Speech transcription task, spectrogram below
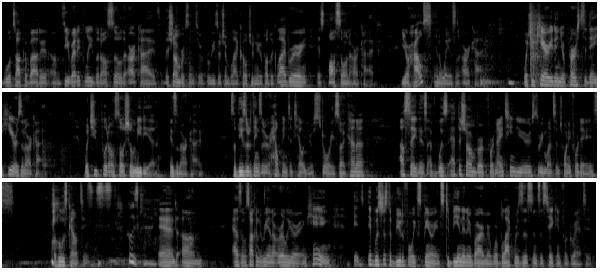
We'll talk about it um, theoretically, but also the archive, the Schomburg Center for Research in Black Culture, New York Public Library, is also an archive. Your house, in a way, is an archive. What you carried in your purse today here is an archive. What you put on social media is an archive. So these are the things that are helping to tell your story. So I kind of, I'll say this: I was at the Schomburg for 19 years, three months, and 24 days. For who's counting? Who's counting? And um, as I was talking to Rianna earlier and King, it, it was just a beautiful experience to be in an environment where black resistance is taken for granted.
